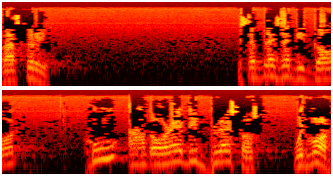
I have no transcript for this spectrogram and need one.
Verse 3. He said, Blessed be God who had already blessed us with what?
